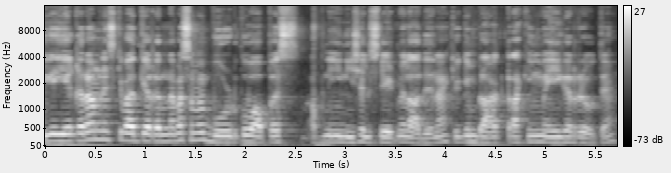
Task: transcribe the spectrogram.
ठीक है, ये करा हमने, इसके बाद क्या करना है? बस हमें बोर्ड को वापस अपनी इनिशियल स्टेट में ला देना है, क्योंकि हम ब्राक ट्रैकिंग में यही कर रहे होते हैं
